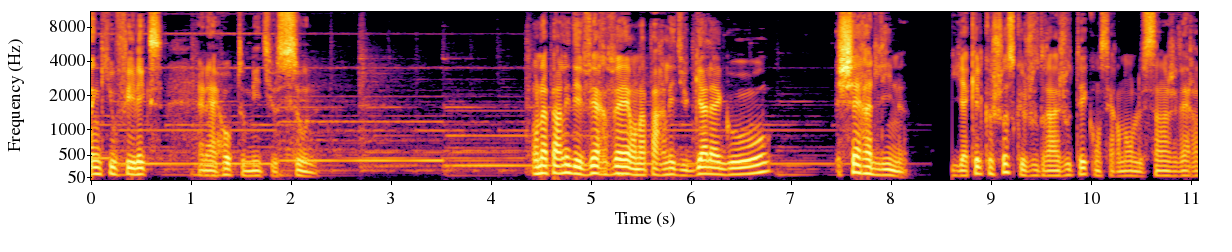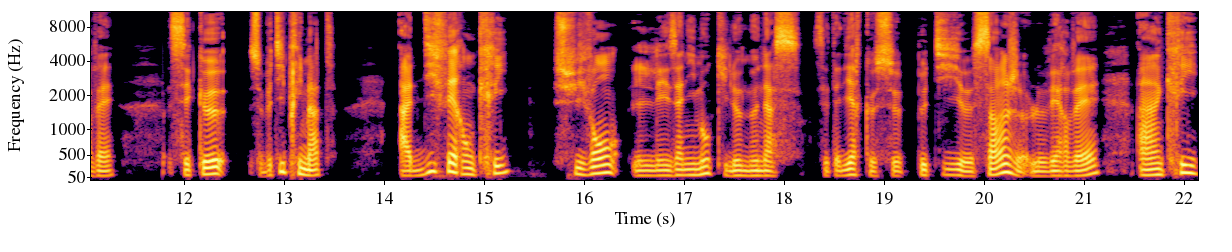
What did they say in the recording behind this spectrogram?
Thank you Felix, and I hope to meet you soon. On a parlé des vervets, on a parlé du galago. Chère Adeline, il y a quelque chose que je voudrais ajouter concernant le singe vervet, c'est que ce petit primate a différents cris suivant les animaux qui le menacent. C'est-à-dire que ce petit euh, singe, le vervet, a un cri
